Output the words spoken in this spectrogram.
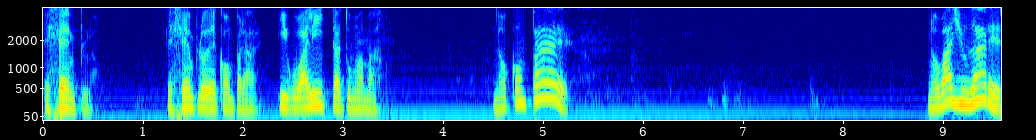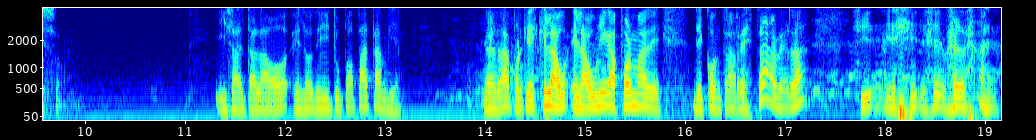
Ejemplo. Ejemplo de comprar. Igualita a tu mamá. No compare. No va a ayudar eso. Y salta el otro y tu papá también. ¿Verdad? Porque es que es la única forma de, contrarrestar, ¿verdad? Sí, es verdad.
